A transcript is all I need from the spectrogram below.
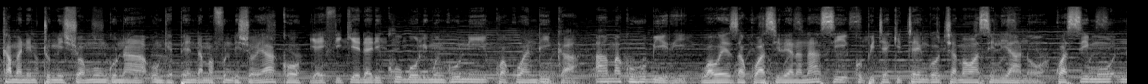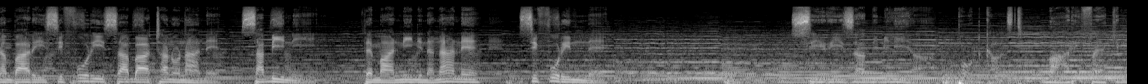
Kama ni mtumishi wa Mungu na ungependa mafundisho yako yaifikie idadi kubwa ulimwenguni kwa kuandika ama kuhubiri, waweza kuwasiliana nasi kupitia kitengo cha mawasiliano kwa simu nambari 0758 70 88 04. Siri za Biblia Podcast, maarifa ya kimungu.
